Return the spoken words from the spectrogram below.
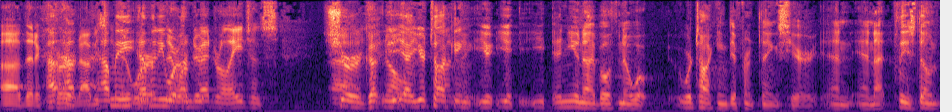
uh, that occurred. how- Obviously, how many- were, how many were under- federal agents? uh, Sure. as go, you know, yeah, you're talking, you, you, and you and I both know what we're talking different things here. And and I, please don't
